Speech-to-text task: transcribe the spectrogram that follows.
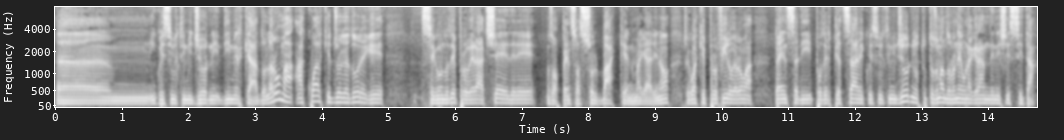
ehm, in questi ultimi giorni di mercato, la Roma ha qualche giocatore che secondo te proverà a cedere? Non so, penso a Solbakken magari, no? C'è qualche profilo che Roma pensa di poter piazzare in questi ultimi giorni o tutto sommato non è una grande necessità?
